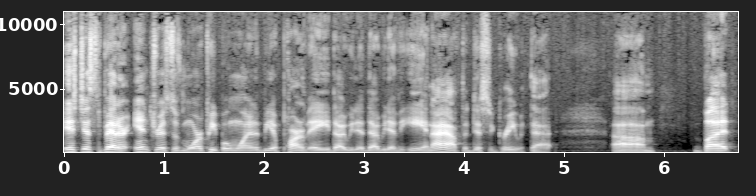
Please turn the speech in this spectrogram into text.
it's just better interest of more people wanting to be a part of AEW than WWE, and I have to disagree with that. Um, but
